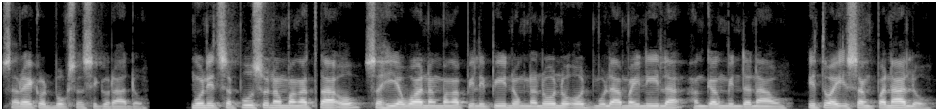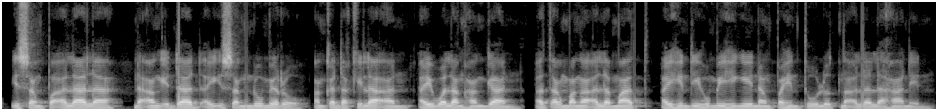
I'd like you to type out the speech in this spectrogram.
sa record book sa sigurado. Ngunit sa puso ng mga tao, sa hiyawan ng mga Pilipinong nanonood mula Maynila hanggang Mindanao, ito ay isang panalo, isang paalala na ang edad ay isang numero, ang kadakilaan ay walang hanggan, at ang mga alamat ay hindi humihingi ng pahintulot na alalahanin.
